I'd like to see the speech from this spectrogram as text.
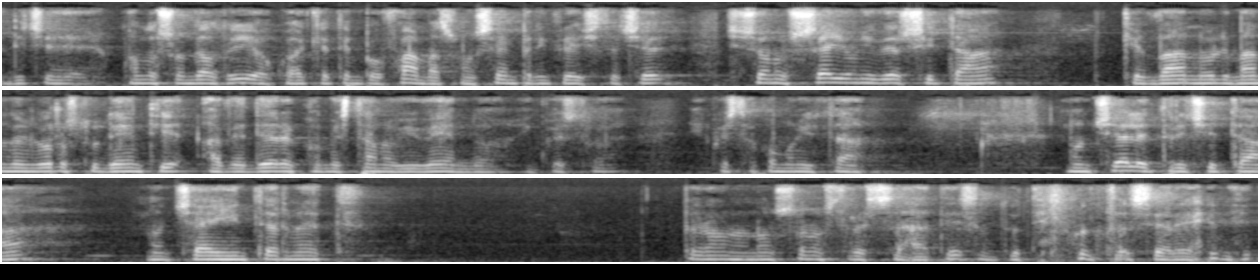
dice, quando sono andato io qualche tempo fa, ma sono sempre in crescita, ci sono sei università che vanno, mandano i loro studenti a vedere come stanno vivendo in, questo, in questa comunità non c'è elettricità, non c'è internet, però non sono stressati, sono tutti molto sereni.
